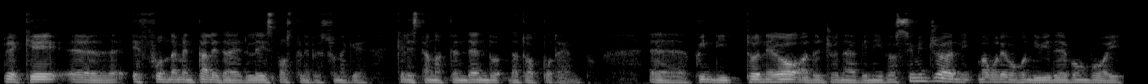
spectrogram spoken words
perché eh, è fondamentale dare delle risposte alle persone che, che le stanno attendendo da troppo tempo. Eh, quindi tornerò ad aggiornarvi nei prossimi giorni, ma volevo condividere con voi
